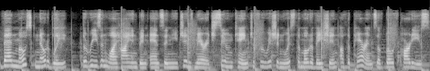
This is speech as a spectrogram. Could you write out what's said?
Then most notably, the reason why Hyun Bin and Son Ye-jin's marriage soon came to fruition was the motivation of the parents of both parties.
